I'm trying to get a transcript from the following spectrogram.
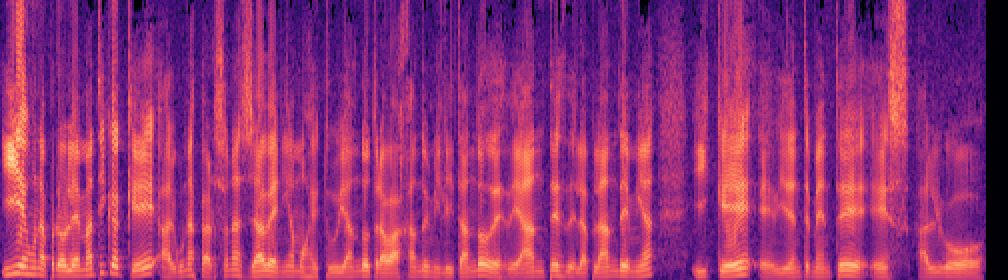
Y es una problemática que algunas personas ya veníamos estudiando, trabajando y militando desde antes de la pandemia y que evidentemente es algo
